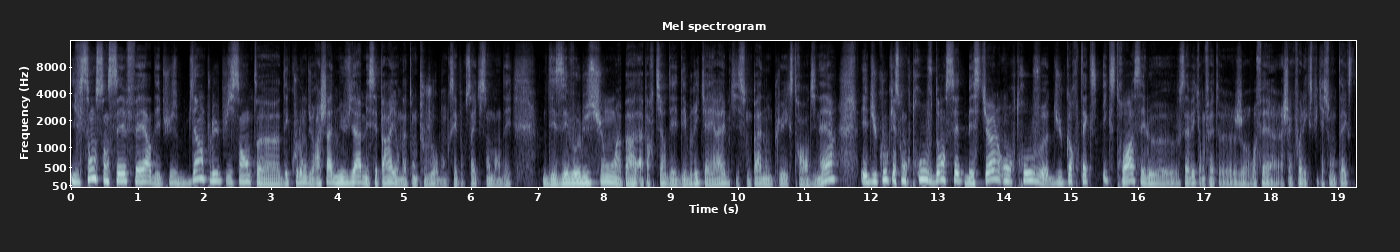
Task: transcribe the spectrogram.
Ils sont censés faire des puces bien plus puissantes euh, découlant du rachat de Nuvia, mais c'est pareil, on attend toujours. Donc c'est pour ça qu'ils sont dans des, des évolutions à, à partir des, des, briques ARM qui sont pas non plus extraordinaires. Et du coup, qu'est-ce qu'on retrouve dans cette bestiole? On retrouve du Cortex X3. C'est le, vous savez qu'en fait, euh, je refais à chaque fois l'explication de texte.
